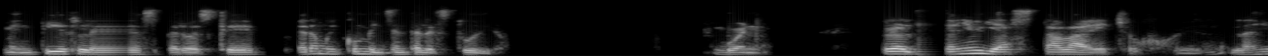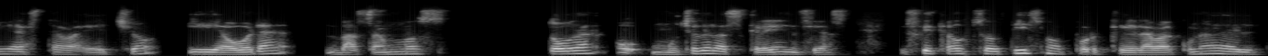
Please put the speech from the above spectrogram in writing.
mentirles, pero es que era muy convincente el estudio. Bueno, pero el daño ya estaba hecho, el daño ya estaba hecho y ahora basamos toda o muchas de las creencias. Es que causa autismo porque la vacuna del,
